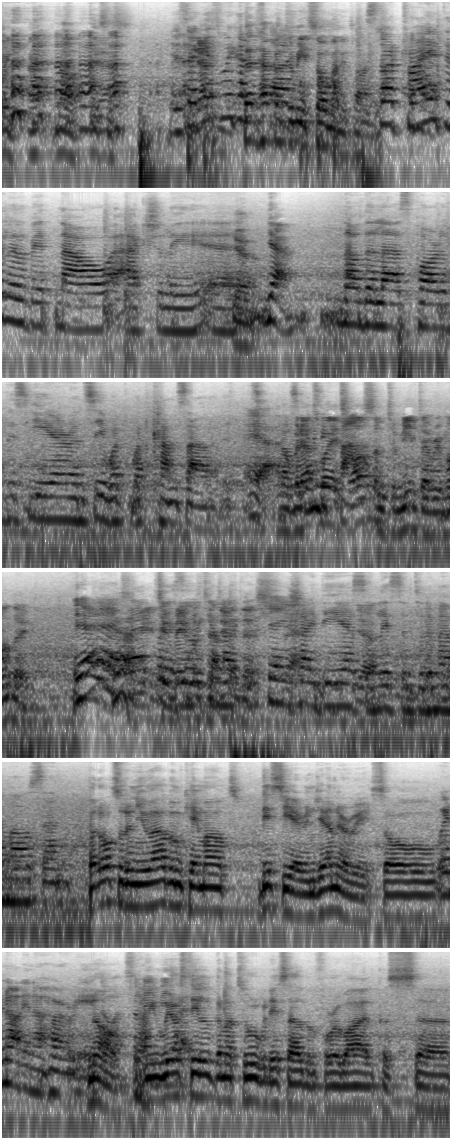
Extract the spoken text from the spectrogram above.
Wait, uh, no, this is Yes, I guess we're gonna that happened start, to me so many times. Start try it a little bit now, actually. Uh, Yeah. Yeah. Now the last part of this year and see what what comes out of it. Yeah. No, but that's why be it's awesome to meet every Monday. Yeah, exactly. To be So able we to do like this. exchange Yeah. ideas Yeah. and listen to the memos, and But also the new album came out this year in January, so we're not in a hurry. no, so we, we are still gonna tour with this album for a while because uh,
